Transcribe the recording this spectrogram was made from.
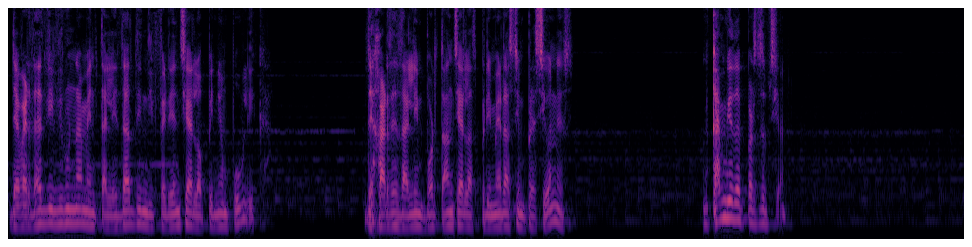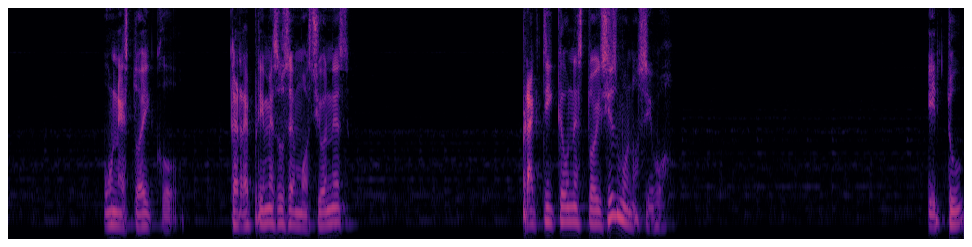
de verdad vivir una mentalidad de indiferencia a la opinión pública. Dejar de darle importancia a las primeras impresiones. Un cambio de percepción. Un estoico que reprime sus emociones practica un estoicismo nocivo. ¿Y tú?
